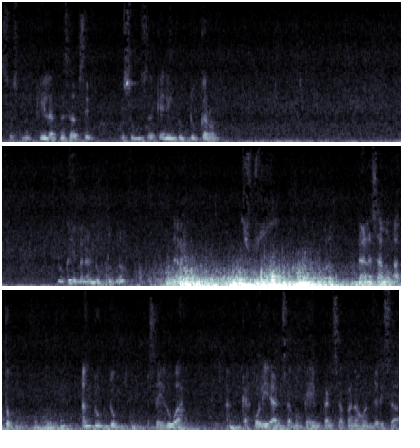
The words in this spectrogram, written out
sus nagkilat na sa kusog sa kining dugdug karon. Lugay man ang dugdug, no? Dala sa mong atok. Ang dugdug sa ilua ang kakulian sa mong kahimtang sa panahon diri sa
